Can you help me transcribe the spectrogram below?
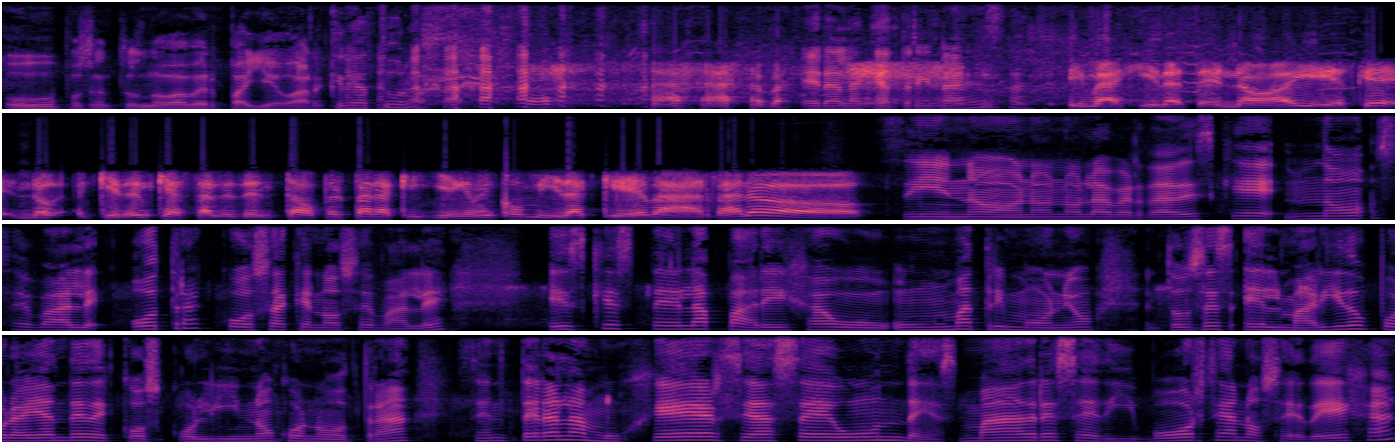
Uh, pues entonces no va a haber para llevar, criatura. Era la Catrina esa. Imagínate, no, y es que no quieren que hasta les den topper para que lleven comida, qué bárbaro. Sí, no, no, no, la verdad es que no se vale. Otra cosa que no se vale es que esté la pareja o un matrimonio, entonces el marido por ahí ande de coscolino con otra, se entera la mujer, se hace un desmadre, se divorcian o se dejan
